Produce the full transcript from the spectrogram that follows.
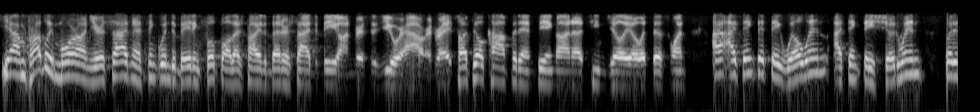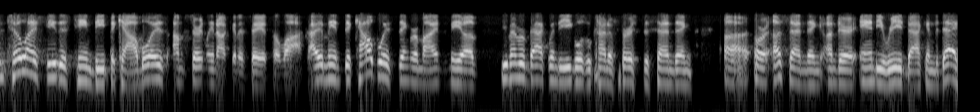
Yeah, I'm probably more on your side, and I think when debating football, that's probably the better side to be on versus you or Howard, right? So I feel confident being on uh, Team Giglio with this one. I, I think that they will win. I think they should win. But until I see this team beat the Cowboys, I'm certainly not going to say it's a lock. I mean, the Cowboys thing reminds me of you remember back when the Eagles were kind of first descending uh, or ascending under Andy Reid back in the day.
